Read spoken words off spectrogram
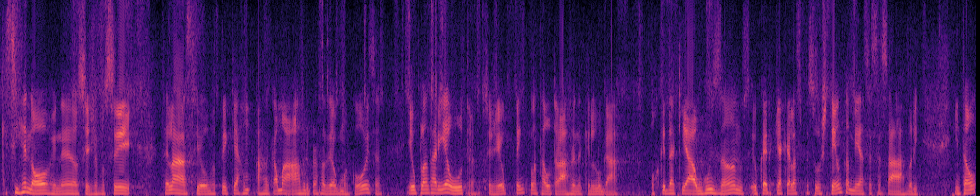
que se renove, né? Ou seja, você sei lá, se eu vou ter que arrancar uma árvore para fazer alguma coisa, eu plantaria outra. Ou seja, eu tenho que plantar outra árvore naquele lugar. Porque daqui a alguns anos eu quero que aquelas pessoas tenham também acesso a essa árvore. Então,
